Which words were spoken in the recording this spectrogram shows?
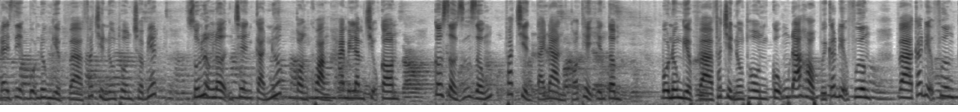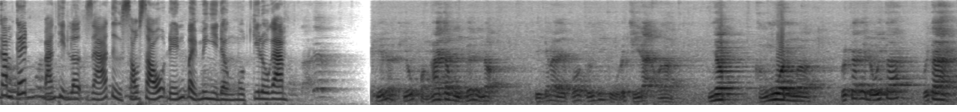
đại diện Bộ Nông nghiệp và Phát triển Nông thôn cho biết số lượng lợn trên cả nước còn khoảng 25 triệu con. Cơ sở giữ giống, phát triển tái đàn có thể yên tâm. Bộ Nông nghiệp và Phát triển Nông thôn cũng đã họp với các địa phương và các địa phương cam kết bán thịt lợn giá từ 66 đến 70.000 đồng một kg. Kiến là thiếu khoảng 200 000 tấn thịt lợn. Thì cái này Phó Thủ Chính phủ đã chỉ đạo là nhập cái nguồn mà với các cái đối tác với ta,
